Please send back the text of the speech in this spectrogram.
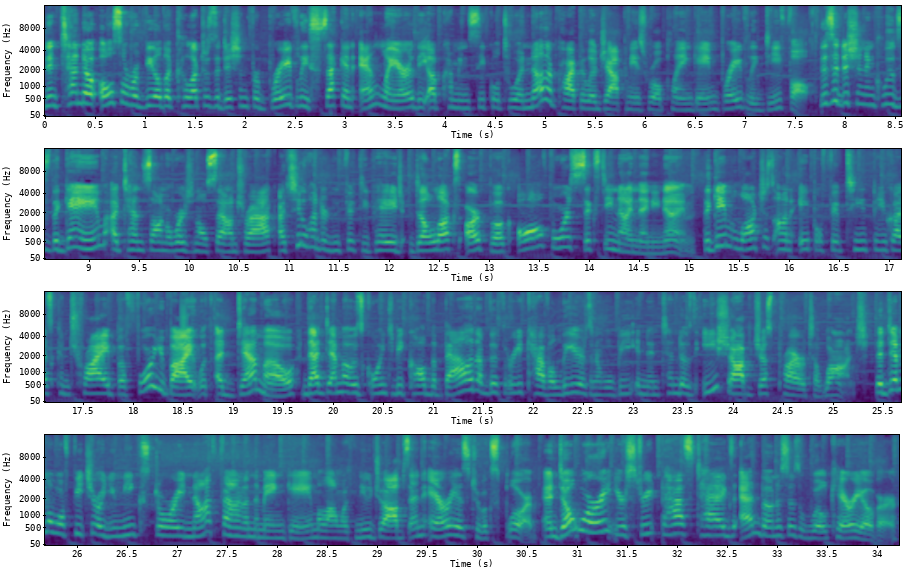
Nintendo also revealed a collector's edition for Bravely Second End Layer, the upcoming sequel to another popular Japanese role-playing game, Bravely Default. This edition includes the game, a 10-song original soundtrack, a 250-page deluxe art book, all for $69.99. The game launches on April 15th, but you guys can try before you buy it with a demo. That demo is going to be called The Ballad of the Three Cavaliers, and it will be in Nintendo's eShop just prior to launch. The demo will feature a unique story not found in the main game, along with new jobs and areas areas to explore. And don't worry, your Street Pass tags and bonuses will carry over.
